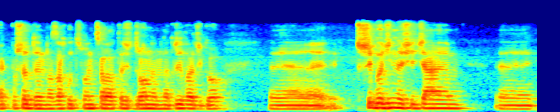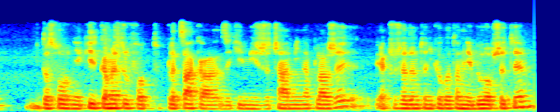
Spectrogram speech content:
jak poszedłem na zachód słońca latać dronem, nagrywać go. E, trzy godziny siedziałem, e, dosłownie kilka metrów od plecaka z jakimiś rzeczami na plaży. Jak przyszedłem, to nikogo tam nie było przy tym.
